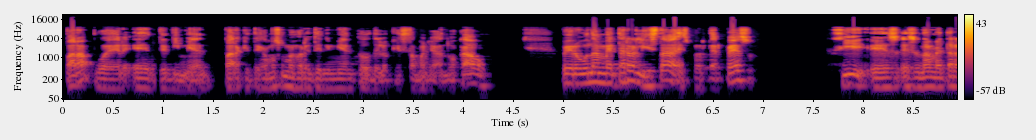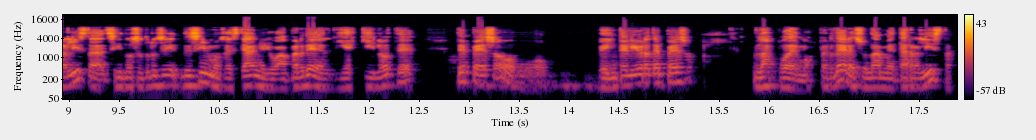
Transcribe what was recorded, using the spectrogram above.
para poder entendimiento, para que tengamos un mejor entendimiento de lo que estamos llevando a cabo. Pero una meta realista es perder peso. Sí, es, es una meta realista. Si nosotros decimos este año yo voy a perder 10 kilos de, de peso o 20 libras de peso, las podemos perder. Es una meta realista.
